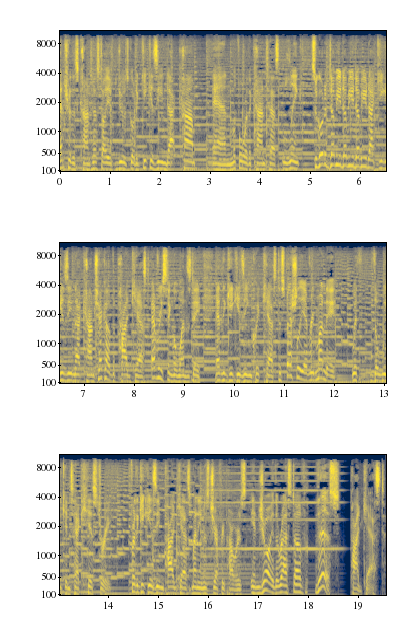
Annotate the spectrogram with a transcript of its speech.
enter this contest, all you have to do is go to geekazine.com and look for the contest link. So go to www.geekazine.com, check out the podcast every single Wednesday and the Geekazine Quickcast, especially every Monday with the Week in Tech History. For the Geekazine podcast, my name is Jeffrey Powers. Enjoy the rest of this podcast.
